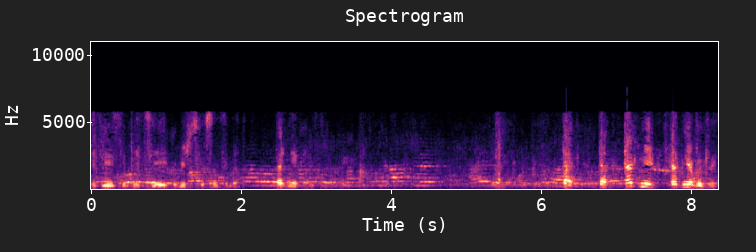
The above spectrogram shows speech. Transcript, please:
55 кубических сантиметров. Так мне кажется. Так, так, так, мне, так мне выглядит.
